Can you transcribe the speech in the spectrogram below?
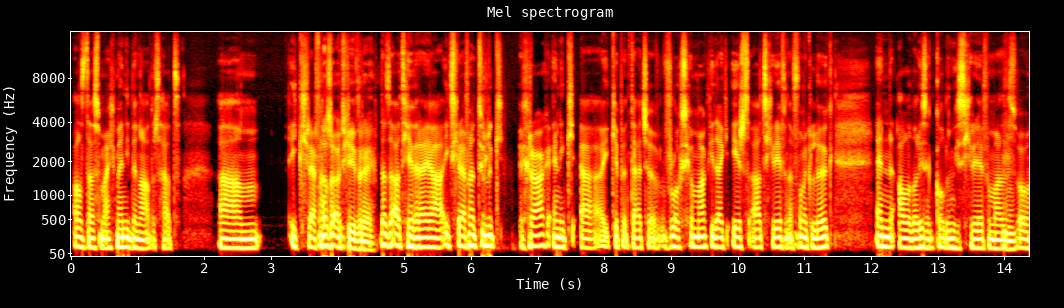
als Das Mag mij niet benaderd had. Ehm, ik schrijf Dat is de uitgeverij. Dat is de uitgeverij, ja. Ik schrijf natuurlijk graag en ik, eh, ik heb een tijdje vlogs gemaakt die dat ik eerst uitschreef en dat vond ik leuk. En al wel eens een column geschreven, maar is zo,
